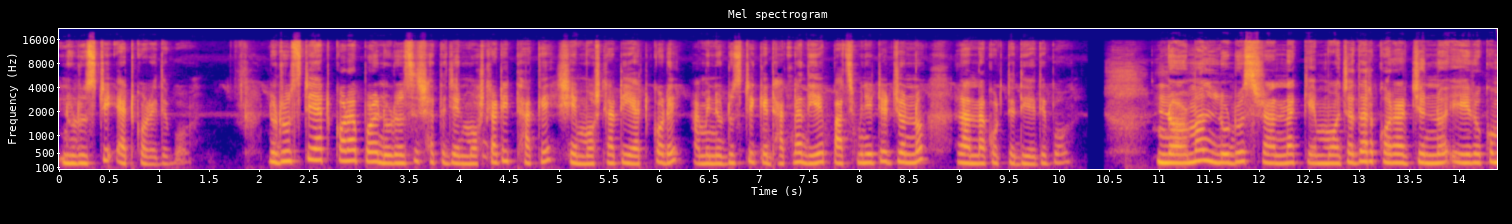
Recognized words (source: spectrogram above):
নুডলসটি অ্যাড করে দেব। নুডলসটি অ্যাড করার পরে নুডলসের সাথে যে মশলাটি থাকে, সেই মশলাটি অ্যাড করে আমি নুডলসটিকে ঢাকনা দিয়ে পাঁচ মিনিটের জন্য রান্না করতে দিয়ে দেব। নর্মাল নুডলস রান্নাকে মজাদার করার জন্য এরকম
